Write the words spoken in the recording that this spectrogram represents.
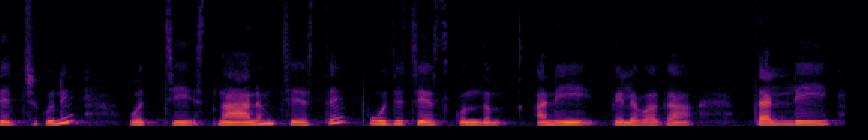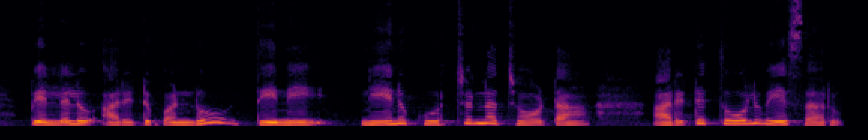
తెచ్చుకుని వచ్చి స్నానం చేస్తే పూజ చేసుకుందాం అని పిలవగా తల్లి పిల్లలు అరటిపండు తిని నేను కూర్చున్న చోట అరటి తోలు వేశారు.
